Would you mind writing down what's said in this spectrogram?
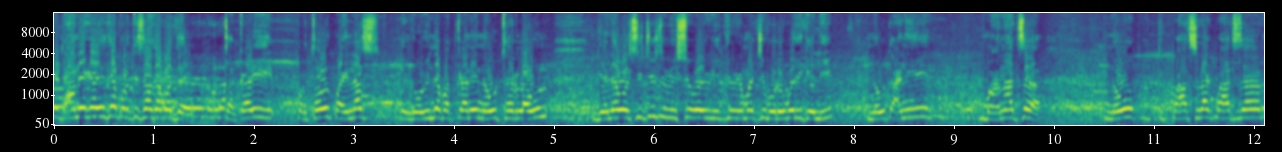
की ठाणेकरांच्या प्रतिसादाबद्दल. सकाळी प्रथम पहिलाच गोविंद पथकाने नऊ थर लावून गेल्या वर्षीचीच विश्व विक्रमाची बरोबरी केली. नऊ आणि मानाचं नऊ पाच लाख पाच हजार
